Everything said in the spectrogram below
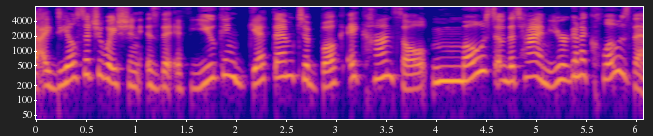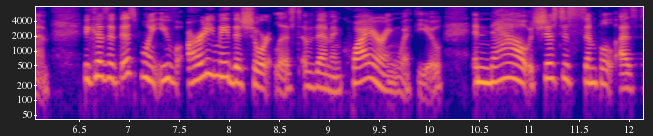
The ideal situation is that if you can get them to book a consult, most of the time you're going to close them because at this point you've already made the short list of them inquiring with you. And now it's just as simple as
